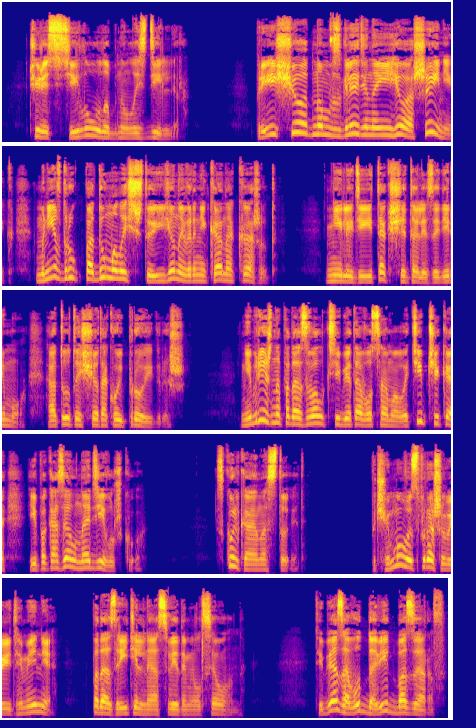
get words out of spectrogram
— через силу улыбнулась диллер. При еще одном взгляде на ее ошейник мне вдруг подумалось, что ее наверняка накажут. Не люди и так считали за дерьмо, а тут еще такой проигрыш. Небрежно подозвал к себе того самого типчика и показал на девушку. «Сколько она стоит?» «Почему вы спрашиваете меня?» подозрительно осведомился он. «Тебя зовут Давид Базаров,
